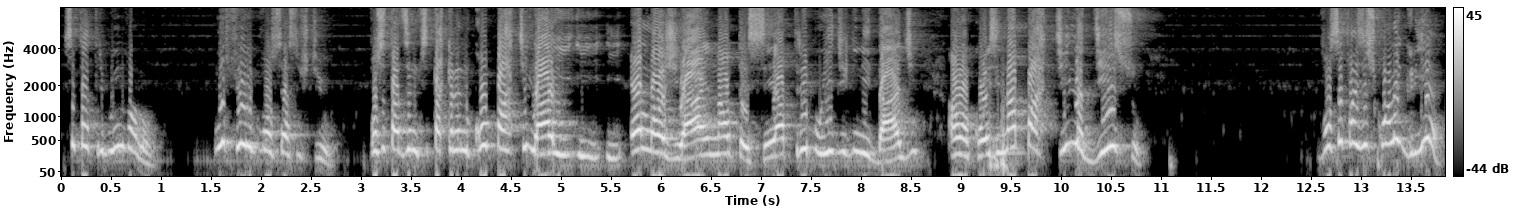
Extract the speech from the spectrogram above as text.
Você está atribuindo valor. Um filme que você assistiu, você está dizendo que você está querendo compartilhar e, e, e, elogiar, enaltecer, atribuir dignidade a uma coisa, e na partilha disso, você faz isso com alegria.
